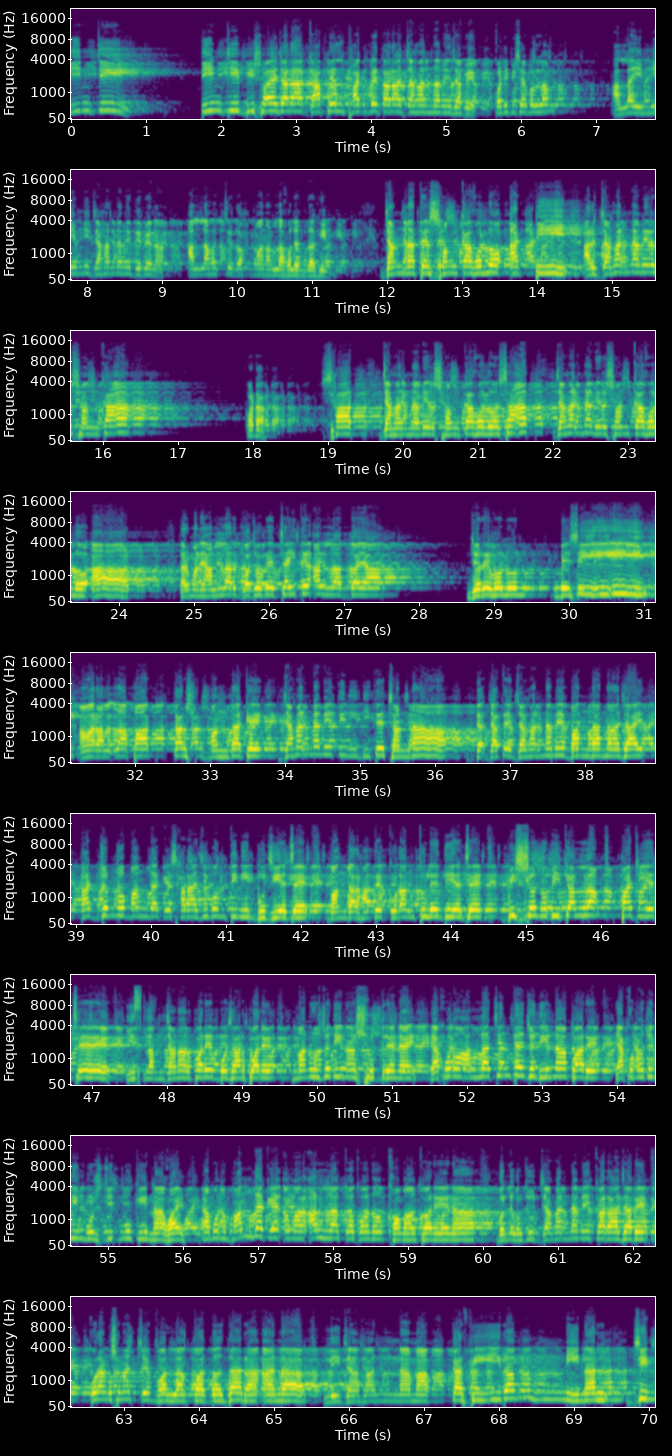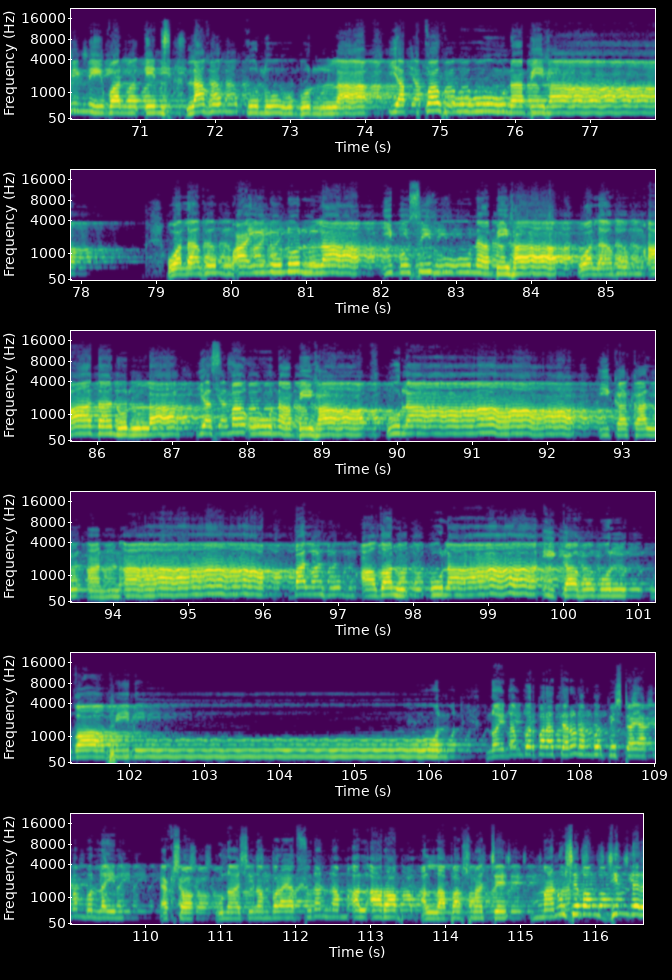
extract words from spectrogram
তিনটি তিনটি বিষয়ে যারা গাফেল থাকবে তারা জাহান নামে যাবে। কটি বিষয় বললাম? আল্লাহ এমনি এমনি জাহান নামে দেবে না। আল্লাহ হচ্ছে রহমান, আল্লাহ হলেন রহিম। জান্নাতের সংখ্যা হলো আটটি, আর জাহান নামের সংখ্যা কটা? সাত। জাহান নামের সংখ্যা হলো সাত জাহান নামের সংখ্যা হলো আট। তার মানে আল্লাহর গজবের চাইতে আল্লাহর দয়া। জোরে বলুন। বেশি। আমার আল্লাহ পাক তার বান্দাকে জাহান্নামে তিনি দিতে চান না। যাতে জাহান্নামে বান্দা না যায়, তার জন্য বান্দাকে সারা জীবন তিনি বুঝিয়েছে, বান্দার হাতে কোরআন তুলে দিয়েছে, বিশ্ব নবীকে আল্লাহ পাঠিয়েছে। ইসলাম জানার পরে, বোঝার পরে মানুষ যদি না শুধরে নেয়, এখনও আল্লাহ চিনতে যদি না পারে, এখনও যদি মসজিদ মুখী না হয়, এমন বান্দাকে আমার আল্লাহ কখনো ক্ষমা করে না। বললে, হুজুর জাহান নামে কারা যাবে? কোরআন শোনাচ্ছে বল্লা কদ দারা আনা লি জাহান্নামা কাসীরাম মিনাল জিন্নি ওয়াল ইনস লাহুম কুলুবুল্লা ইয়াফকাহুনা বিহা। ওয়ালাহুম আইনুনুল্লাহ ইবসিরুনা বিহা, ওয়ালাহুম আদানুল্লাহ ইয়াসমাউনা বিহা, উলাইকা কাল আনআম বালহুম আযাল, উলাইকা হুমুল গাফিলুন। নয় নম্বর পারা তেরো নম্বর পৃষ্ঠায় এক নম্বর লাইন মানুষ এবং জিনদের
